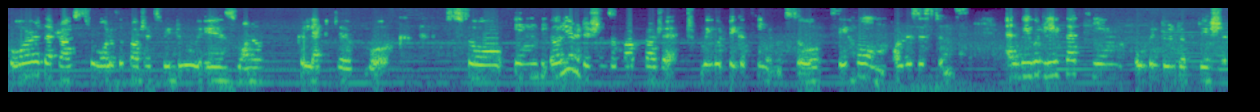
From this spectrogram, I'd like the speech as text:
core that runs through all of the projects we do is one of collective work. So, in the earlier editions of our project, we would pick a theme, so say home or resistance, and we would leave that theme open to interpretation.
